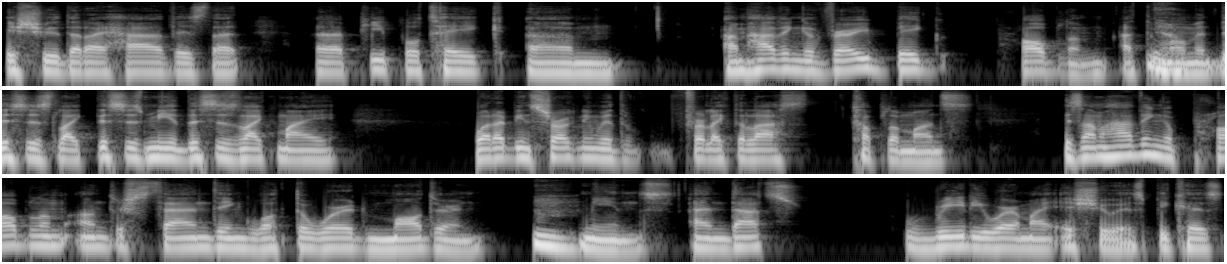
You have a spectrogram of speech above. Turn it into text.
issue that I have is that uh, people take. Um, I'm having a very big problem at the Yeah. moment. This is like this is me. This is like my what I've been struggling with for like the last couple of months. Is I'm having a problem understanding what the word modern Mm. means, and that's really where my issue is because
